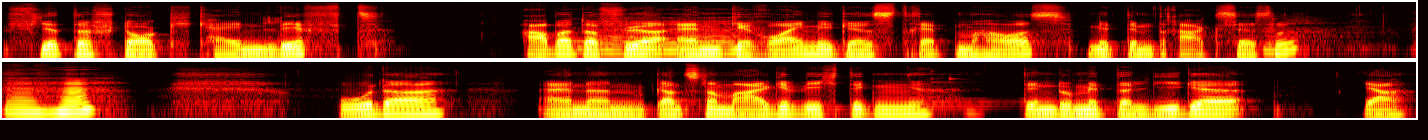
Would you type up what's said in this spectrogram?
vierter Stock, kein Lift, aber dafür ein Ah. geräumiges Treppenhaus mit dem Tragsessel. Aha. Oder einen ganz normalgewichtigen, den du mit der Liege ja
